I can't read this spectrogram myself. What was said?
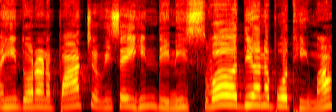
અહીં ધોરણ પાંચ વિષય હિન્દીની સ્વ અધ્યયન પોથીમાં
